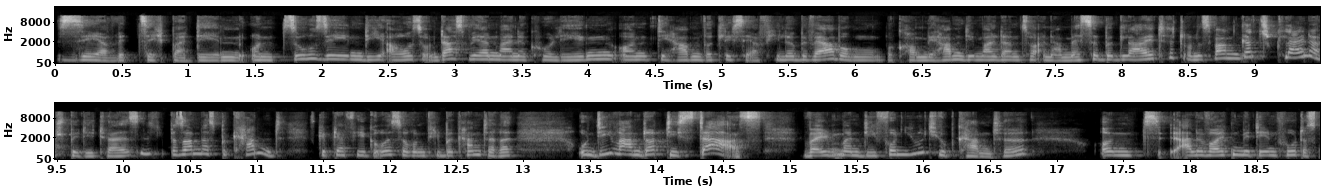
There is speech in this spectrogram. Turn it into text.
sehr witzig bei denen. Und so sehen die aus. Und das wären meine Kollegen. Und die haben wirklich sehr viele Bewerbungen bekommen. Wir haben die mal dann zu einer Messe begleitet. Und es war ein ganz kleiner Spediteur. Das ist nicht besonders bekannt. Es gibt ja viel größere und viel bekanntere. Und die waren dort die Stars, weil man die von YouTube kannte. Und alle wollten mit denen Fotos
